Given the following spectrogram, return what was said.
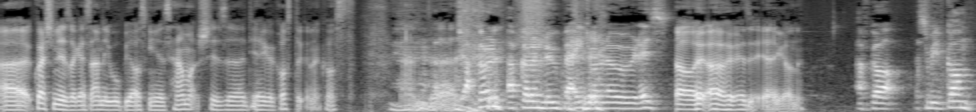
Uh, question is, I guess Andy will be asking is, how much is uh, Diego Costa going to cost? And uh, I've got a, I've got a new bay. Do you want to know who it is? oh, oh, is it? yeah, go on. Then. I've got so we've gone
